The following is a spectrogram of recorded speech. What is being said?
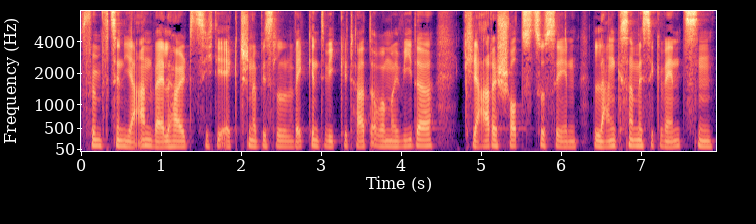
15 Jahren, weil halt sich die Action ein bisschen wegentwickelt hat, aber mal wieder klare Shots zu sehen, langsame Sequenzen,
